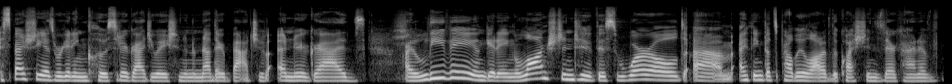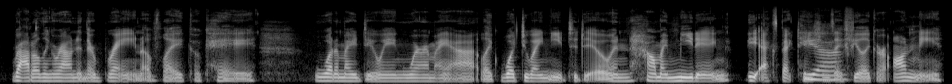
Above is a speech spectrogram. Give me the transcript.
especially as we're getting closer to graduation and another batch of undergrads are leaving and getting launched into this world. Um, I think that's probably a lot of the questions they're kind of rattling around in their brain of like, okay, what am I doing? Where am I at? Like, what do I need to do? And how am I meeting the expectations Yeah. I feel like are on me?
